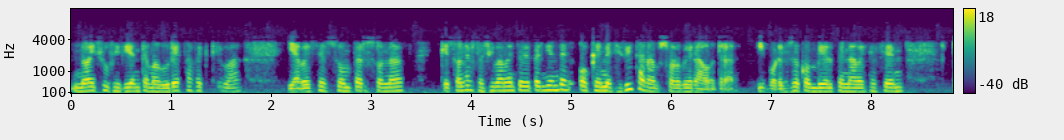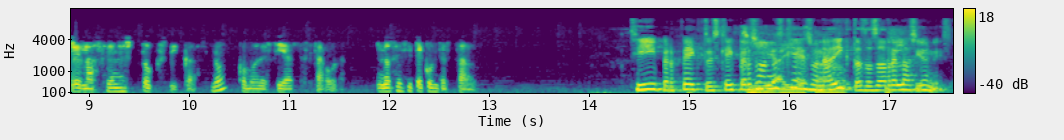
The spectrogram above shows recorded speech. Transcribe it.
no hay suficiente madurez afectiva y a veces son personas que son excesivamente dependientes o que necesitan absorber a otras y por eso se convierten a veces en relaciones tóxicas, ¿no? Como decías hasta ahora. No sé si te he contestado. Sí, perfecto. Es que hay personas que son adictas a esas relaciones.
